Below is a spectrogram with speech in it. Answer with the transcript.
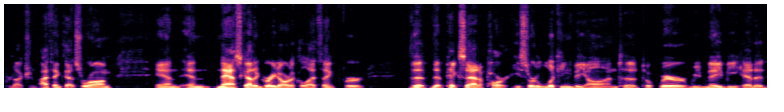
production. I think that's wrong, and and Nat's got a great article I think for that that picks that apart. He's sort of looking beyond to to where we may be headed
